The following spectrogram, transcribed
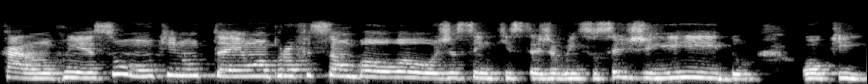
cara, não conheço um que não tem uma profissão boa hoje, assim, que esteja bem sucedido, ou que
